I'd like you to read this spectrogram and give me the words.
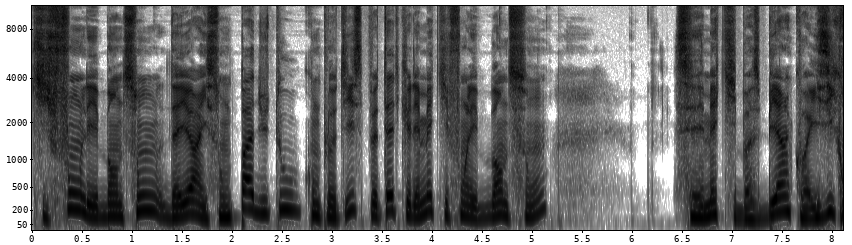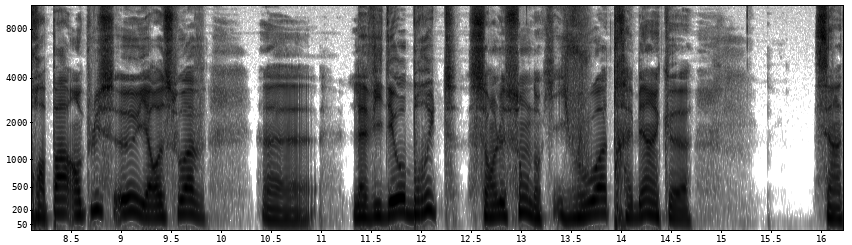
qui font les bandes son, d'ailleurs, ils sont pas du tout complotistes. Peut-être que les mecs qui font les bandes son, c'est les mecs qui bossent bien, quoi. Ils y croient pas. En plus, eux, ils reçoivent euh, la vidéo brute, sans le son. Donc il voit très bien que c'est un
